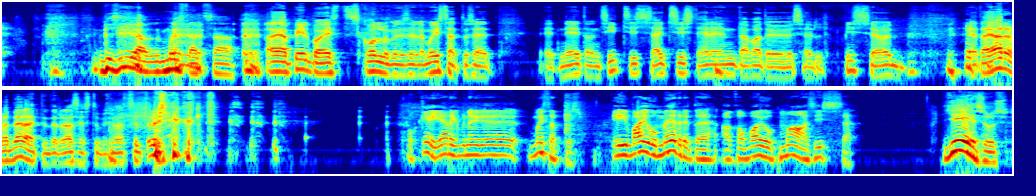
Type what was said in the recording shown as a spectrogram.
mis iial mõistad sa? ja Bilbo esitas Gollumile selle mõistatuse, et et need on sitsist satsist helendavad öösel. mis see on? ja ta ei arvanud ära, et need on rasestumisvastased trussikud. okei okay,, järgmine äh, mõistatus. ei vaju merde, aga vajub maa sisse. Jeesus.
